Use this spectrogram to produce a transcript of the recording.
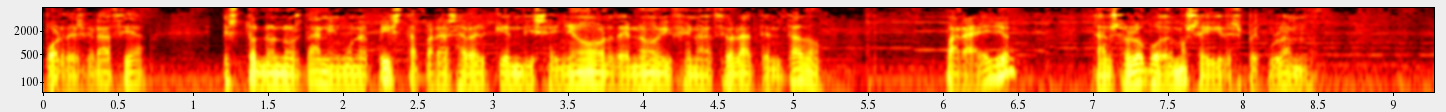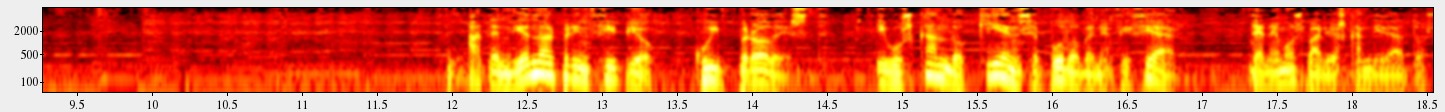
Por desgracia, esto no nos da ninguna pista para saber quién diseñó, ordenó y financió el atentado. Para ello, tan solo podemos seguir especulando. Atendiendo al principio qui prodest, y buscando quién se pudo beneficiar, tenemos varios candidatos.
